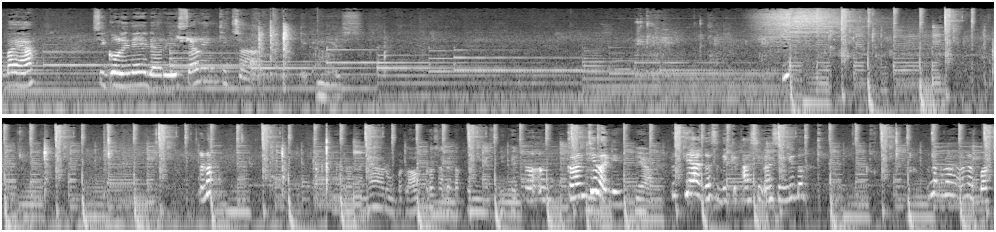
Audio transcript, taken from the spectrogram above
Coba ya. Sigul ini dari Selling Kitchen laut terus ada tepungnya sedikit. uh-uh. crunchy lagi? Ya, terus dia agak sedikit asin-asin gitu. Enak enak enak banget.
